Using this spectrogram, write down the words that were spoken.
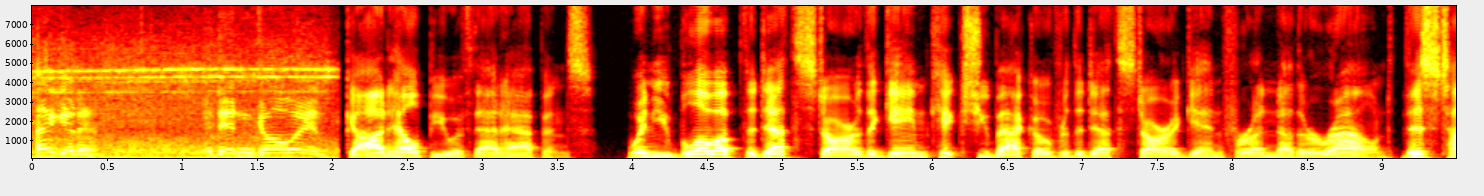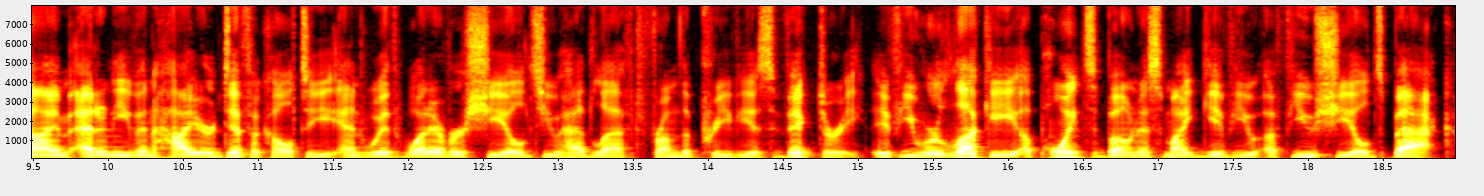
Negative. It didn't go in. God help you if that happens. When you blow up the Death Star, the game kicks you back over the Death Star again for another round, this time at an even higher difficulty and with whatever shields you had left from the previous victory. If you were lucky, a points bonus might give you a few shields back,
